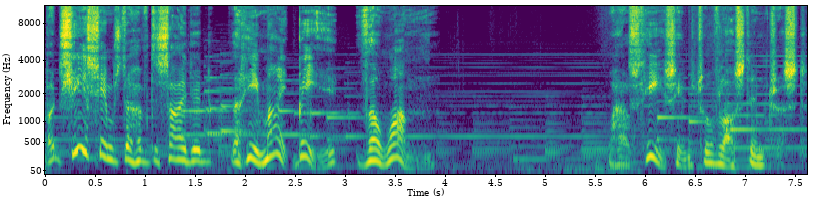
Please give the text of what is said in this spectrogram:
But she seems to have decided that he might be the one whilst he seems to have lost interest.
